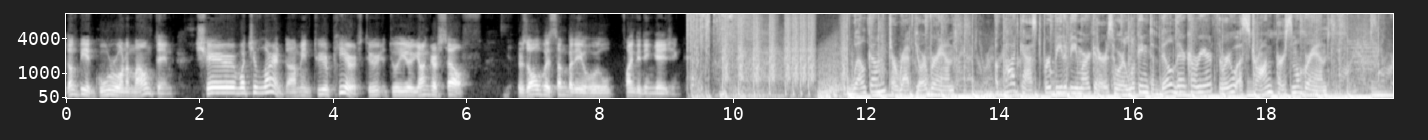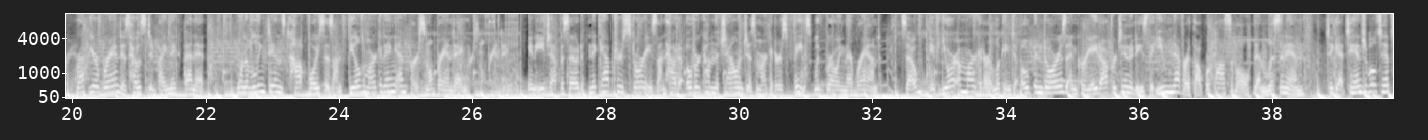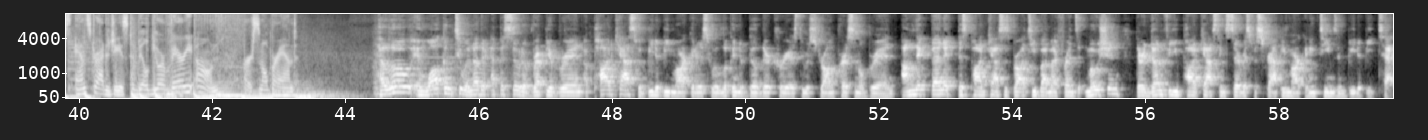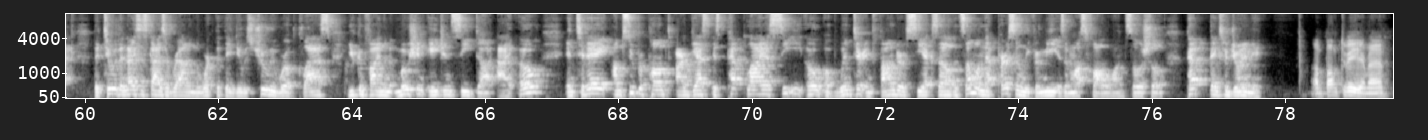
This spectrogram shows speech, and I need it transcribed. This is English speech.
Don't be a guru on a mountain. Share what you've learned. I mean, to your peers, to, to your younger self. There's always somebody who will find it engaging. Welcome to Rep Your Brand, a podcast for B2B marketers who are looking to build their career through a strong personal brand. Rep Your Brand is hosted by Nick Bennett, one of LinkedIn's top voices on field marketing and personal branding. In each episode, Nick captures stories on how to overcome the challenges marketers face with growing their brand. So, if you're a marketer looking to open doors and create opportunities that you never thought were possible, then listen in to get tangible tips and strategies to build your very own personal brand. Hello, and welcome to another episode of Rep Your Brand, a podcast for B2B marketers who are looking to build their careers through a strong personal brand. I'm Nick Bennett. This podcast is brought to you by my friends at Motion. They're a done for you podcasting service for scrappy marketing teams in B2B tech. They're two of the nicest guys around, and the work that they do is truly world class. You can find them at motionagency.io. And today, I'm super pumped. Our guest is Pep Laja, CEO of Wynter and founder of CXL, and someone that personally, for me, is a must follow on social. Pep, thanks for joining me. I'm pumped to be here, man.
